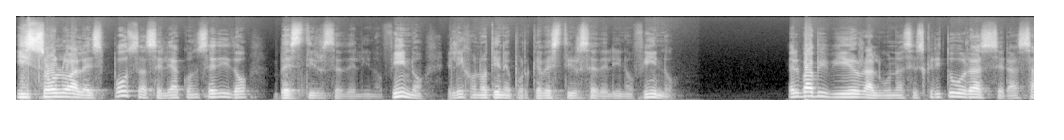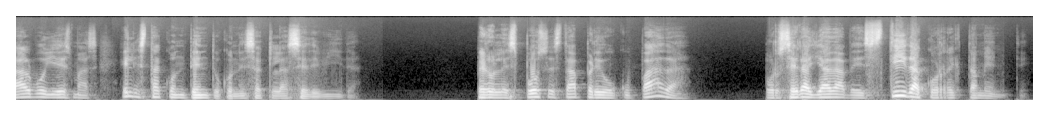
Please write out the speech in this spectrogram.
Y solo a la esposa se le ha concedido vestirse de lino fino. El hijo no tiene por qué vestirse de lino fino. Él va a vivir algunas escrituras, será salvo y es más, él está contento con esa clase de vida. Pero la esposa está preocupada por ser hallada vestida correctamente.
